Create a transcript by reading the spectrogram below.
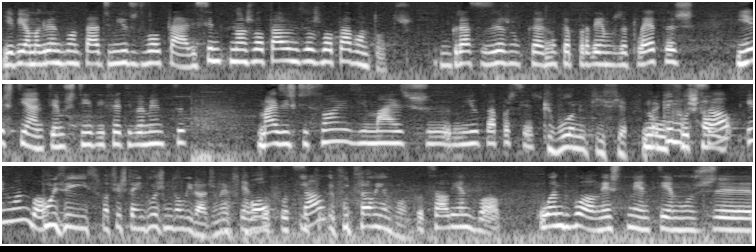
E havia uma grande vontade dos miúdos de voltar, e sempre que nós voltávamos, eles voltavam todos. Graças a Deus nunca, nunca perdemos atletas, e este ano temos tido efetivamente mais inscrições e mais eh, miúdos a aparecer. Que boa notícia. No Para quem não está- futsal e no handball. Pois é isso, vocês têm duas modalidades, não é? Temos o futsal. e, fu- futsal e handball. futsal e handball. O handball, neste momento, temos eh,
